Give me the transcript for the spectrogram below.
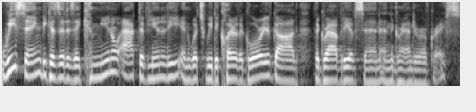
We sing because it is a communal act of unity in which we declare the glory of God, the gravity of sin, and the grandeur of grace.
